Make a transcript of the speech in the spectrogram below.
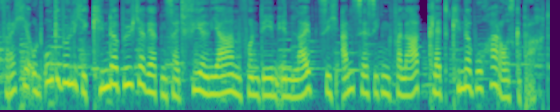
Freche und ungewöhnliche Kinderbücher werden seit vielen Jahren von dem in Leipzig ansässigen Verlag Klett Kinderbuch herausgebracht.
